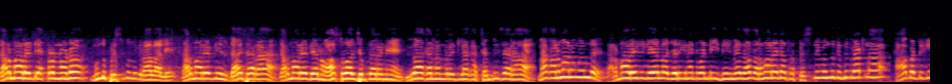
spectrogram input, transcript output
ధర్మారెడ్డి ఎక్కడున్నాడో ముందు ప్రెస్ ముందుకు రావాలి. ధర్మారెడ్డిని వీళ్ళు దాచారా ధర్మారెడ్డి అని వాస్తవాలు చెప్తారని వివేకానంద రెడ్డి లాగా చంపేశారా? మాకు అనుమానం ఉంది. ధర్మారెడ్డి డేలో జరిగినటువంటి దీని మీద ధర్మారెడ్డి అసలు ప్రశ్న ఎందుకు ఎందుకు రావట్లా కాబట్టి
